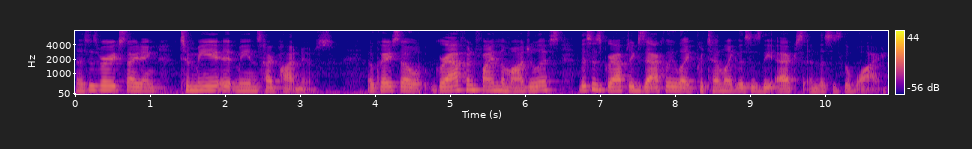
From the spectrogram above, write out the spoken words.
This is very exciting. To me, it means hypotenuse. Okay, so graph and find the modulus. This is graphed exactly like, pretend like this is the x and this is the y.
